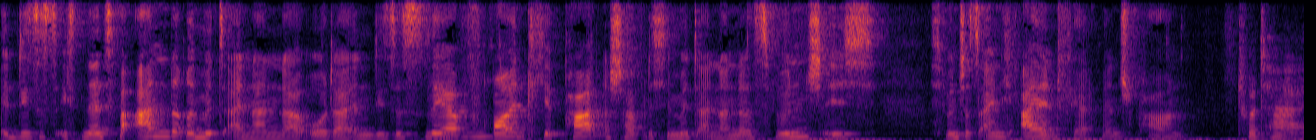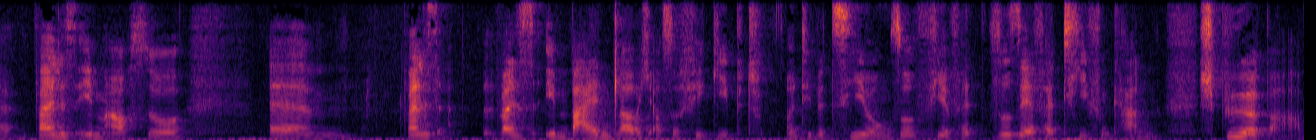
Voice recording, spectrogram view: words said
in dieses, ich nenne es mal andere Miteinander oder in dieses sehr mhm. freundliche, partnerschaftliche Miteinander, das wünsche ich, ich wünsche es eigentlich allen Pferdmenschpaaren. Total, weil es eben auch so, ähm, weil es weil es eben beiden, glaube ich, auch so viel gibt und die Beziehung so viel, so sehr vertiefen kann. Spürbar.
